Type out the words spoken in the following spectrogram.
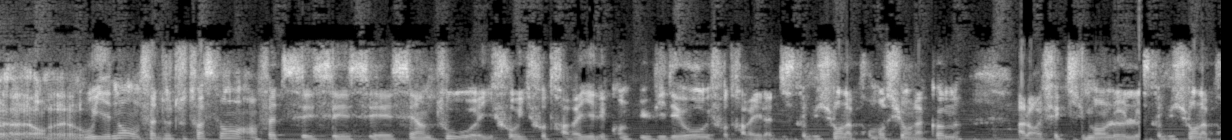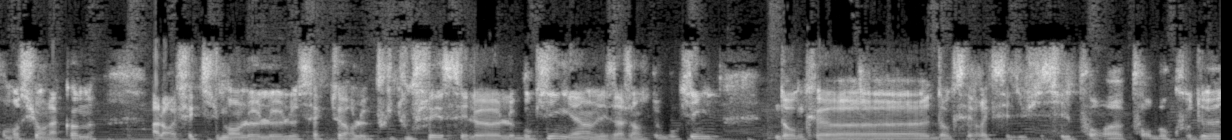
euh, oui et non. Enfin, de toute façon, en fait, c'est un tout. Il faut il faut travailler les contenus vidéo, il faut travailler la distribution, la promotion, la com. Alors effectivement, le, le distribution, la promotion, la com. Alors effectivement, le, le, le secteur le plus touché, c'est le, booking, hein, les agences de booking. Donc euh, donc c'est vrai que c'est difficile pour pour beaucoup de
